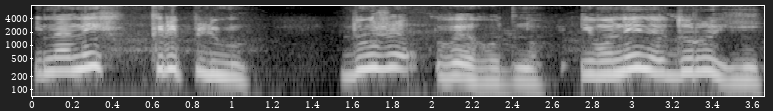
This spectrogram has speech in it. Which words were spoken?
і на них кріплю. Дуже вигодно. І вони недорогі.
